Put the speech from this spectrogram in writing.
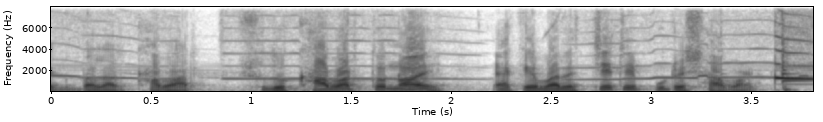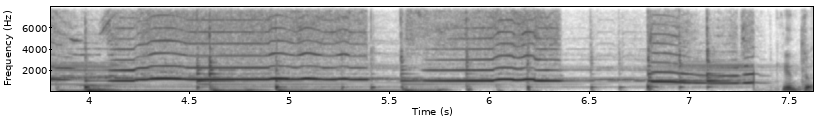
একবেলার খাবার। শুধু খাবার তো নয়, একেবারে চেটে পুটে সাবার কিন্তু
